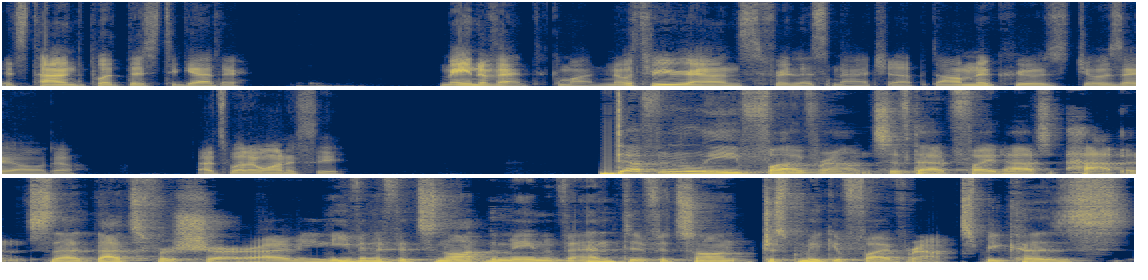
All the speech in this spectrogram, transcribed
It's time to put this together. Main event. Come on. No three rounds for this matchup. Dominick Cruz, Jose Aldo. That's what I want to see. Definitely five rounds if that fight has happens. That that's for sure. I mean, even if it's not the main event, if it's on, just make it five rounds because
